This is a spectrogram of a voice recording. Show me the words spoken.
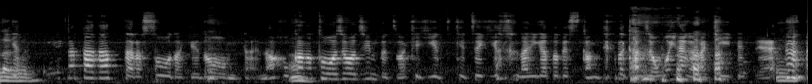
ないるやほど。A 型だったらそうだけどみたいな他の登場人物は血液血液型何型ですかみたいな感じで思いながら聞いてて。うん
